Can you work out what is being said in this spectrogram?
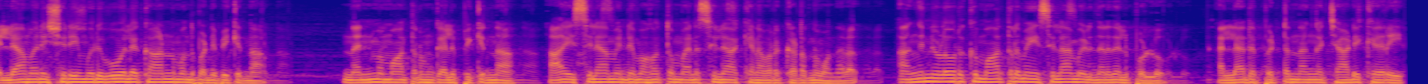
എല്ലാ മനുഷ്യരെയും ഒരുപോലെ കാണണമെന്ന് പഠിപ്പിക്കുന്ന നന്മ മാത്രം കൽപ്പിക്കുന്ന ആ ഇസ്ലാമിന്റെ മഹത്വം മനസ്സിലാക്കിയാണ് അവർ കടന്നു വന്നത്. അങ്ങനെയുള്ളവർക്ക് മാത്രമേ ഇസ്ലാമിൽ നിലനിൽപ്പുള്ളൂ. അല്ലാതെ പെട്ടെന്ന് അങ്ങ് ചാടിക്കയറി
